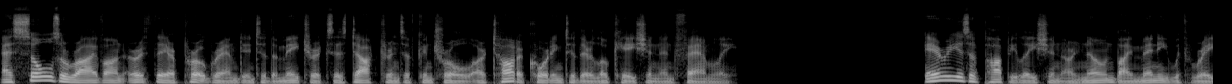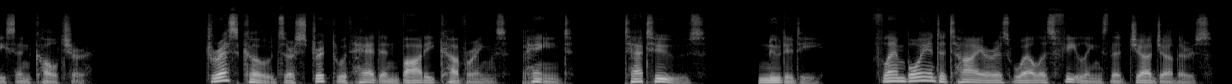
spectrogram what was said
As souls arrive on Earth, they are programmed into the matrix as doctrines of control are taught according to their location and family. Areas of population are known by many with race and culture. Dress codes are strict with head and body coverings, paint, tattoos, nudity, flamboyant attire, as well as feelings that judge others.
